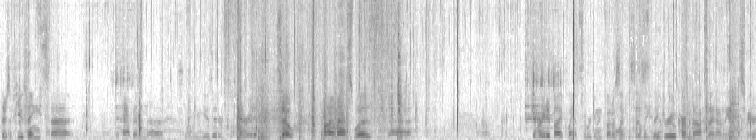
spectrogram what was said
there's a few things uh, that happen uh, when you use it or generate it. So biomass was uh, generated by plants that were doing photosynthesis. They drew carbon dioxide out of the atmosphere,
